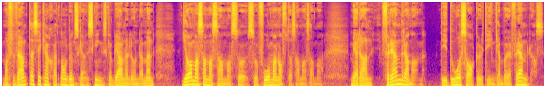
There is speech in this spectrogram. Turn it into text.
Man förväntar sig kanske att någon ska, ska bli annorlunda men Gör man samma samma så, så får man ofta samma samma. Medan förändrar man, det är då saker och ting kan börja förändras.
